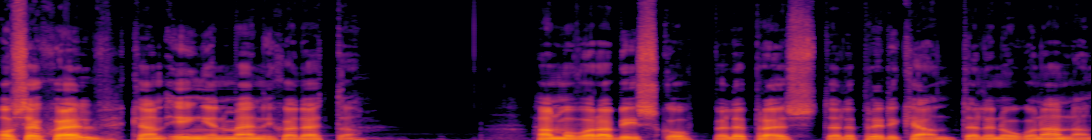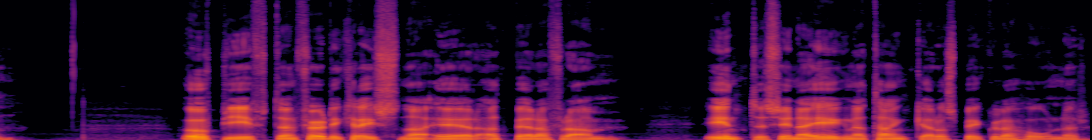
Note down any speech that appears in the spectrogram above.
Av sig själv kan ingen människa detta. Han må vara biskop eller präst eller predikant eller någon annan. Uppgiften för de kristna är att bära fram inte sina egna tankar och spekulationer,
